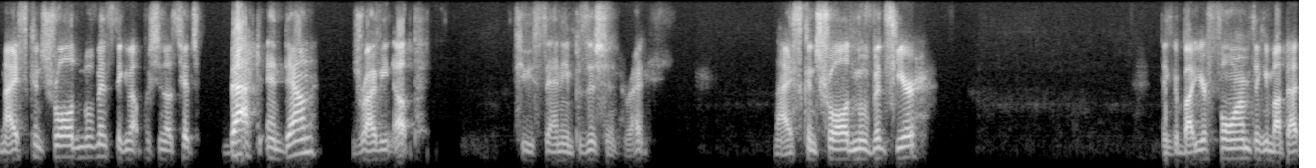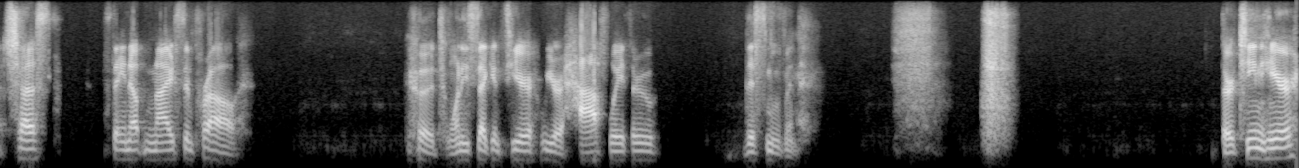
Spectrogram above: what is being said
nice controlled movements, thinking about pushing those hips back and down, driving up to standing position, right? Nice controlled movements here. Think about your form, thinking about that chest, staying up nice and proud. Good, 20 seconds here. We are halfway through this movement. 13 here.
